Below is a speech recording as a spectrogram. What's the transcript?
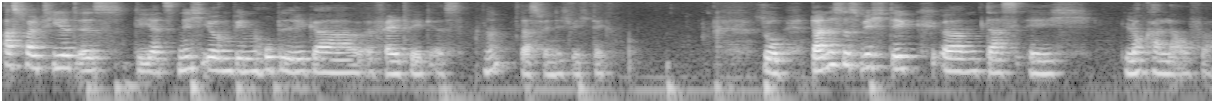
asphaltiert ist, die jetzt nicht irgendwie ein hubbeliger Feldweg ist. Ne? Das finde ich wichtig. So, dann ist es wichtig, ähm, dass ich locker laufe.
